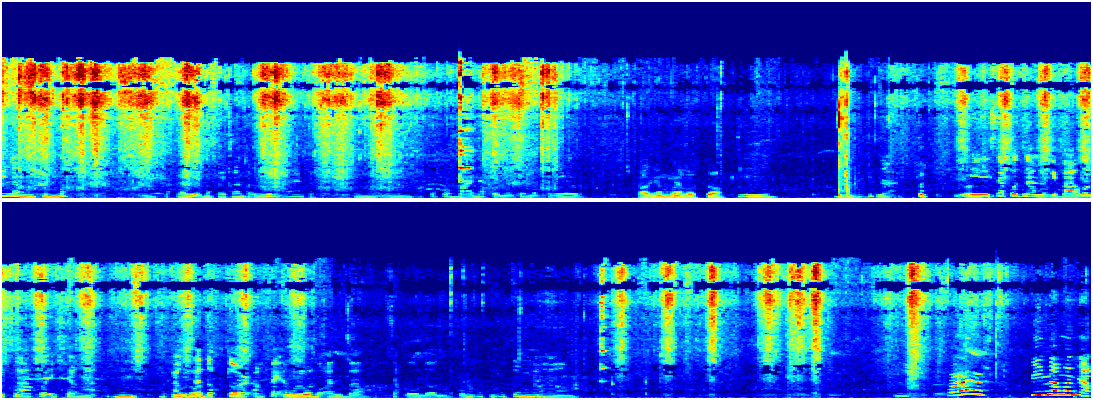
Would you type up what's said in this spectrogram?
ilang, magsubok. Layo, bang kay kan sa uli. Ako pang banat, medyo mag-grill. Oh, yun mo gusto. Mm. Na, isa po na nga gibawal sa ako eh siya nga Hmm. ang sa doktor ang kay ang kuan ba sa kulon. Ito na. Ah. Ah, pila man na.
